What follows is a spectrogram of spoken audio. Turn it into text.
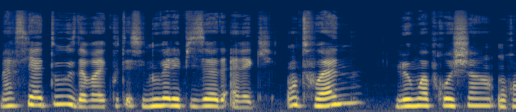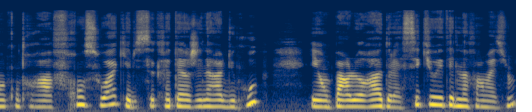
Merci à tous d'avoir écouté ce nouvel épisode avec Antoine. Le mois prochain, on rencontrera François, qui est le secrétaire général du groupe, et on parlera de la sécurité de l'information.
